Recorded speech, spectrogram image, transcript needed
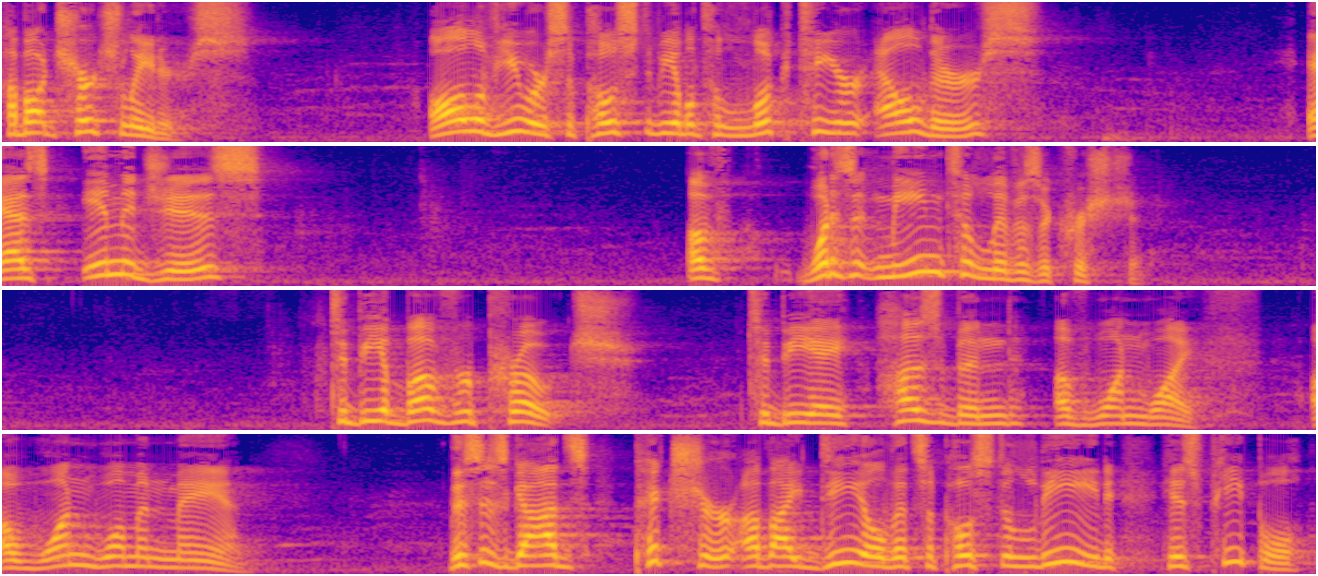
How about church leaders? All of you are supposed to be able to look to your elders as images of what does it mean to live as a Christian? To be above reproach, to be a husband of one wife, a one woman man this is God's picture of ideal that's supposed to lead his people,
